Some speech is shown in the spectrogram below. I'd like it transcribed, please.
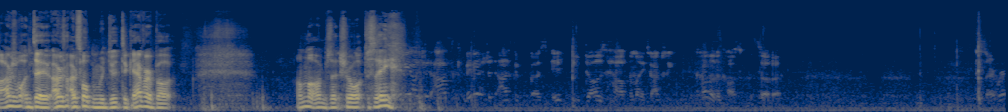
wa- I was wanting to. I was I was hoping we'd do it together, but I'm not 100 percent sure what to say. Maybe I should ask. Maybe I should ask him first if he does have the money to actually cover the cost of the server. The server?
